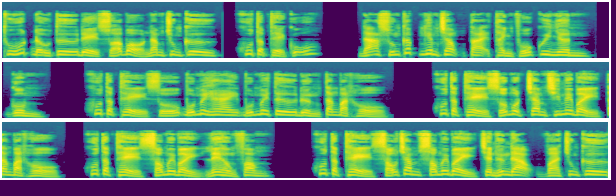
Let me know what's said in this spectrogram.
thu hút đầu tư để xóa bỏ năm chung cư, khu tập thể cũ đã xuống cấp nghiêm trọng tại thành phố Quy Nhơn, gồm khu tập thể số 42-44 đường Tăng Bạt Hồ, khu tập thể số 197 Tăng Bạt Hồ, khu tập thể 67 Lê Hồng Phong, khu tập thể 667 Trần Hưng Đạo và chung cư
